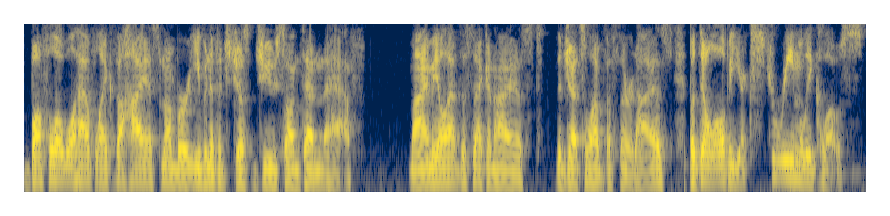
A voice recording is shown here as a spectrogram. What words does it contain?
Buffalo will have like the highest number, even if it's just juice on 10 and a half. Miami will have the second highest. The Jets will have the third highest, but they'll all be extremely close.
